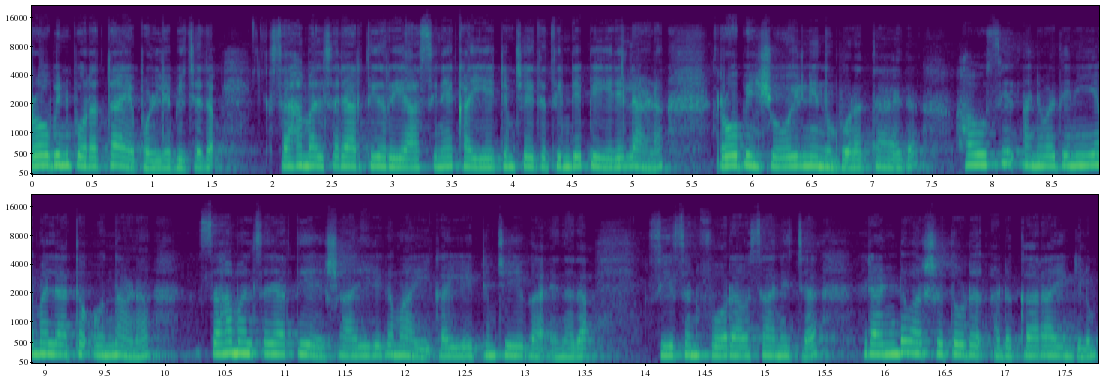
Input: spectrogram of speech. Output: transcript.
റോബിൻ പുറത്തായപ്പോൾ ലഭിച്ചത്. സഹമത്സരാർത്ഥി റിയാസിനെ കയ്യേറ്റം ചെയ്തതിന്റെ പേരിലാണ് റോബിൻ ഷോയിൽ നിന്നും പുറത്തായത്. ഹൗസിൽ അനുവദനീയമല്ലാത്ത ഒന്നാണ് സഹമത്സരാർത്ഥിയെ ശാരീരികമായി കയ്യേറ്റം ചെയ്യുക എന്നത്. സീസൺ ഫോർ അവസാനിച്ച് രണ്ട് വർഷത്തോട് അടുക്കാറായെങ്കിലും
